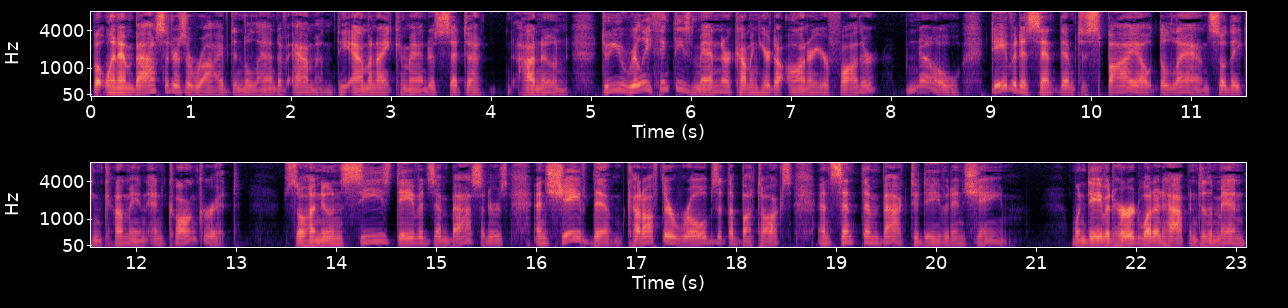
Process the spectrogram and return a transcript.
But when ambassadors arrived in the land of Ammon, the Ammonite commanders said to Hanun, Do you really think these men are coming here to honor your father? No, David has sent them to spy out the land so they can come in and conquer it. So Hanun seized David's ambassadors and shaved them, cut off their robes at the buttocks, and sent them back to David in shame. When David heard what had happened to the men,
